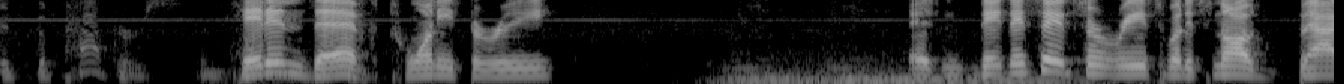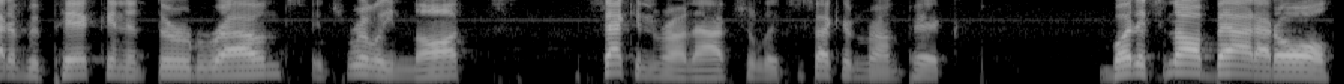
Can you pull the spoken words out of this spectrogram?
It's the Packers. and time is Hayden ticking. Dev, 23. It, they, they say it's a reach, but it's not bad of a pick in the third round. It's really not. Second round, actually. It's a second round pick. But it's not bad at all.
